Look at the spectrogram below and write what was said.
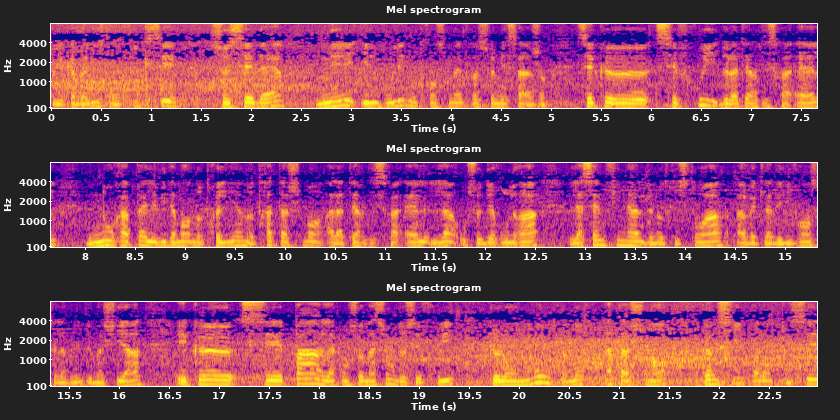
que les kabbalistes ont fixé ce céder, mais il voulait nous transmettre ce message. C'est que ces fruits de la terre d'Israël nous rappellent évidemment notre lien, notre attachement à la terre d'Israël, là où se déroulera la scène finale de notre histoire avec la délivrance et la venue de Mashiach, et que c'est par la consommation de ces fruits que l'on montre notre attachement, comme si pendant tous ces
